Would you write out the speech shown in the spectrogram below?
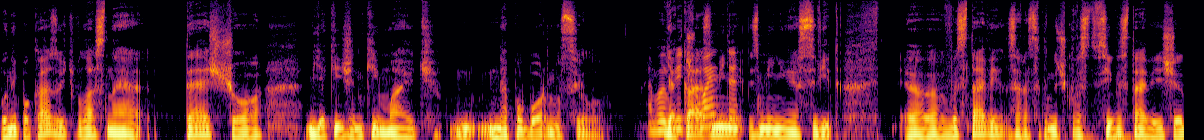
вони показують власне те, що м'які жінки мають непоборну силу А ви яка відчуваєте? змінює, змінює світ. Е, виставі, зараз секундочку, в цій виставі ще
